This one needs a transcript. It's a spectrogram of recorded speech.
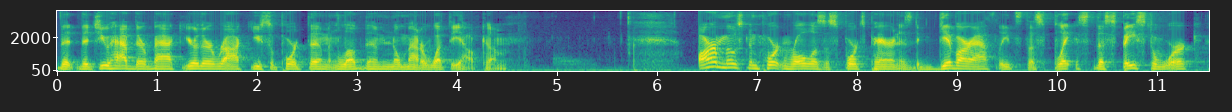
that, that you have their back, you're their rock, you support them and love them no matter what the outcome. Our most important role as a sports parent is to give our athletes the, sp- the space to work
